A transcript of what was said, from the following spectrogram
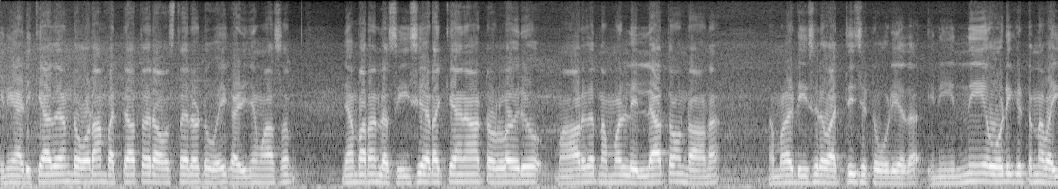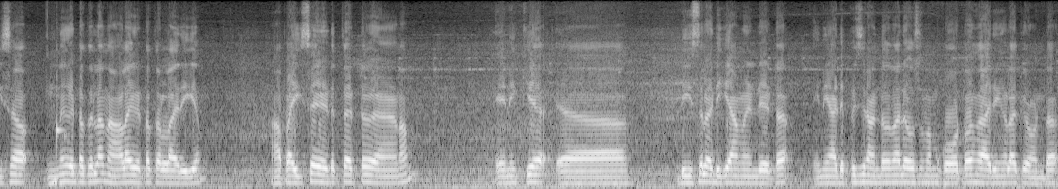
ഇനി അടിക്കാതെ കൊണ്ട് ഓടാൻ പറ്റാത്ത ഒരു അവസ്ഥയിലോട്ട് പോയി. കഴിഞ്ഞ മാസം ഞാൻ പറഞ്ഞല്ലോ സി സി അടയ്ക്കാനായിട്ടുള്ള ഒരു മാർഗം നമ്മളിൽ ഇല്ലാത്തതുകൊണ്ടാണ് നമ്മൾ ഡീസൽ വറ്റിച്ചിട്ട് ഓടിയത്. ഇനി ഇന്ന് ഈ ഓടി കിട്ടുന്ന പൈസ ഇന്ന് കിട്ടത്തില്ല നാളെ കിട്ടത്തുള്ളായിരിക്കും. ആ പൈസ എടുത്തിട്ട് വേണം എനിക്ക് ഡീസൽ അടിക്കാൻ വേണ്ടിയിട്ട്. ഇനി അടുപ്പിച്ച് രണ്ട് മൂന്നാൽ ദിവസം നമുക്ക് ഓട്ടവും കാര്യങ്ങളൊക്കെ ഉണ്ട്.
